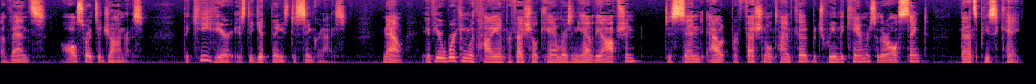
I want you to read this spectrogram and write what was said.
events, all sorts of genres. The key here is to get things to synchronize. Now, if you're working with high-end professional cameras and you have the option, to send out professional timecode between the cameras so they're all synced, then it's a piece of cake.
